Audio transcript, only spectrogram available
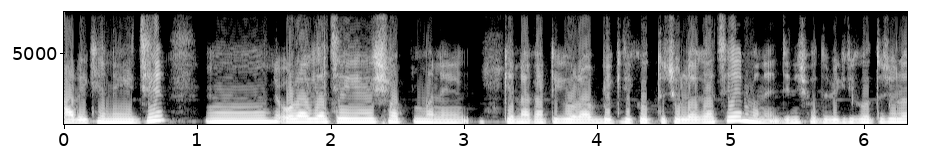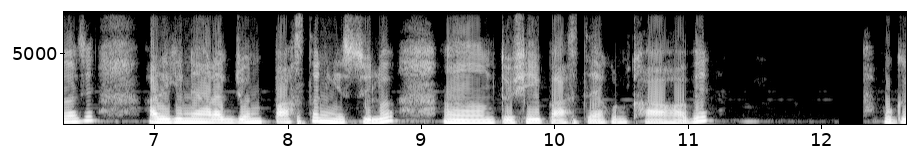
আর এখানে এই যে ওরা গেছে সব মানে কেনাকাটি ওরা বিক্রি করতে চলে গেছে মানে জিনিসপত্র বিক্রি করতে চলে গেছে। আর এখানে আর একজন পাস্তা নিয়ে এসেছিল তো সেই পাস্তা এখন খাওয়া হবে। ওকে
